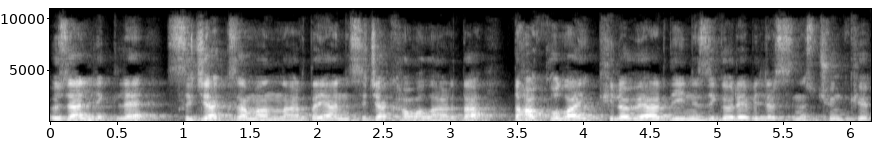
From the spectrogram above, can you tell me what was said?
Özellikle sıcak zamanlarda yani sıcak havalarda daha kolay kilo verdiğinizi görebilirsiniz. Çünkü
